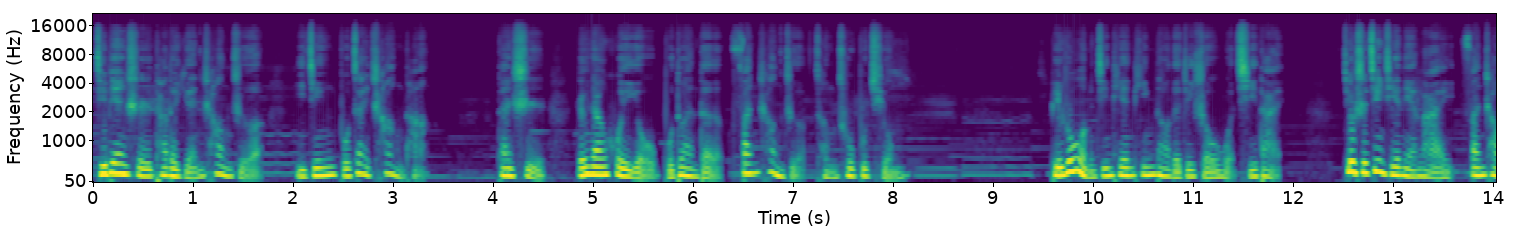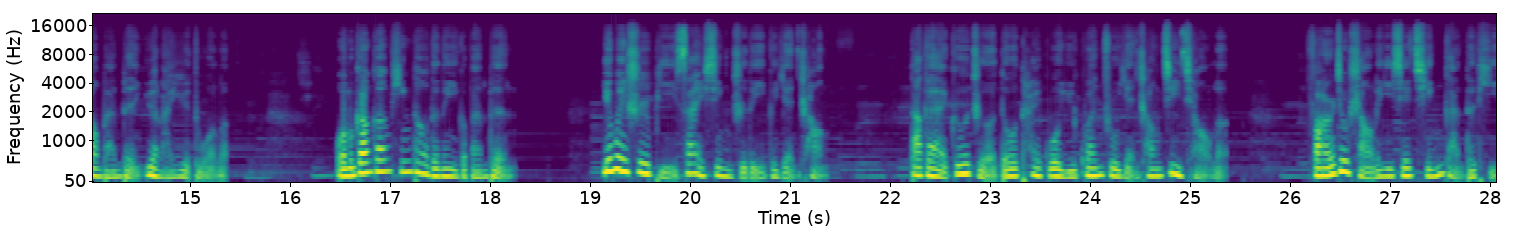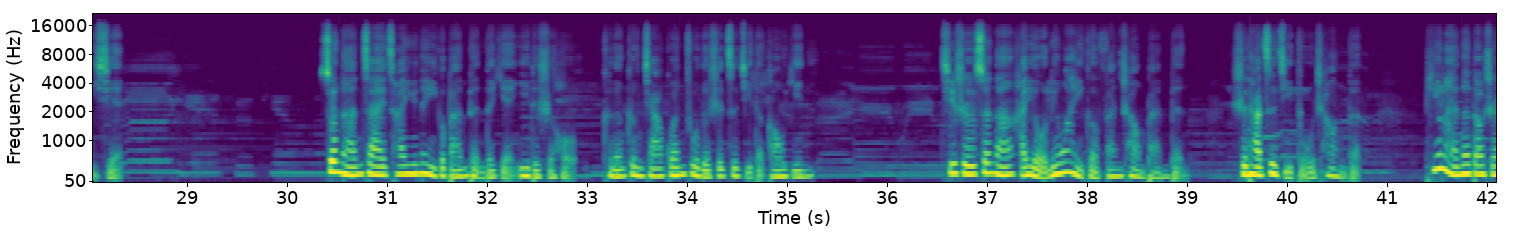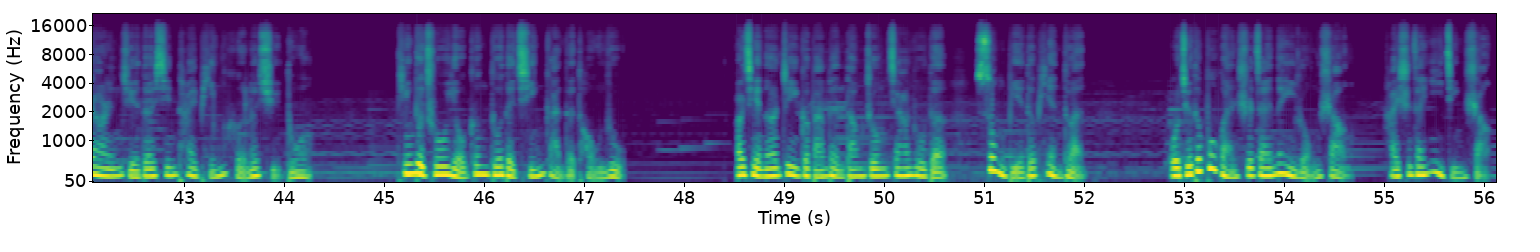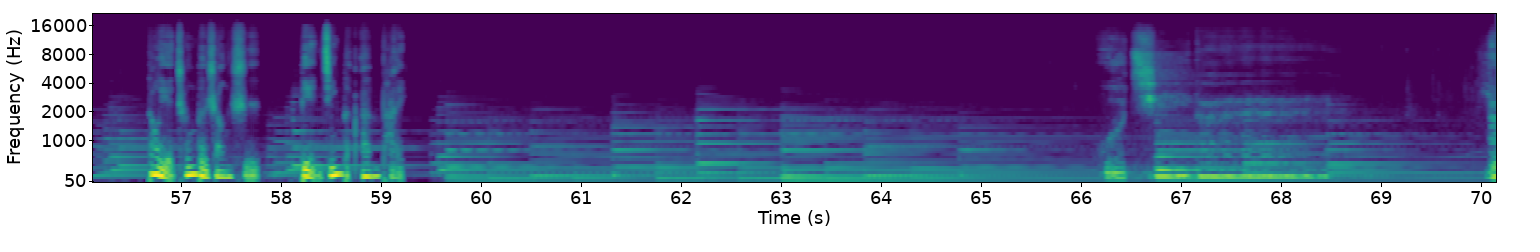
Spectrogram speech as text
即便是它的原唱者已经不再唱它，但是仍然会有不断的翻唱者层出不穷。比如我们今天听到的这首《我期待》，就是近些年来翻唱版本越来越多了。我们刚刚听到的那一个版本，因为是比赛性质的一个演唱，大概歌者都太过于关注演唱技巧了，反而就少了一些情感的体现。孙楠在参与那一个版本的演绎的时候，可能更加关注的是自己的高音。其实孙楠还有另外一个翻唱版本，是他自己独唱的，听来呢倒是让人觉得心态平和了许多，听得出有更多的情感的投入。而且呢，这个版本当中加入的送别的片段，我觉得不管是在内容上还是在意境上，倒也称得上是点睛的安排。我期待有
